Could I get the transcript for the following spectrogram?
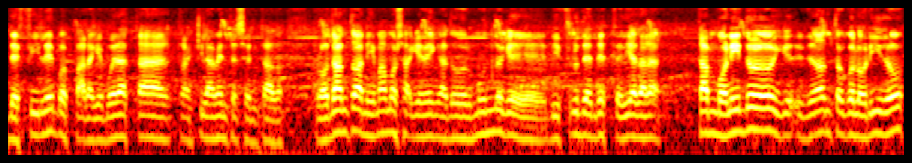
desfile, pues para que pueda estar tranquilamente sentado. Por lo tanto, animamos a que venga todo el mundo que disfruten de este día tan, bonito y de tanto colorido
